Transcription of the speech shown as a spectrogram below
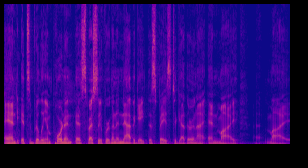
And it's really important, especially if we're going to navigate this space together. And I and my my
